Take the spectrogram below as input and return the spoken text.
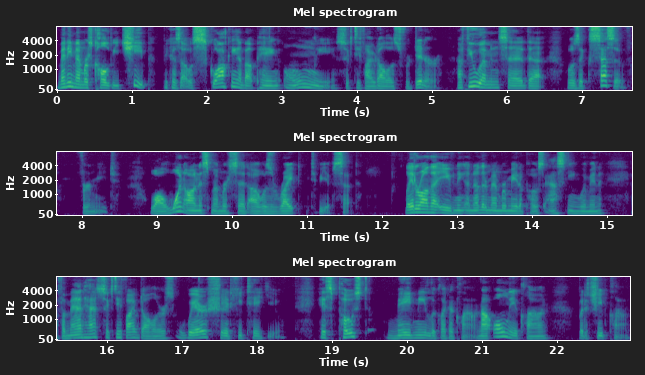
many members called me cheap because I was squawking about paying only $65 for dinner. A few women said that was excessive for meat, while one honest member said I was right to be upset. Later on that evening, another member made a post asking women if a man had $65, where should he take you? His post made me look like a clown. Not only a clown, but a cheap clown.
